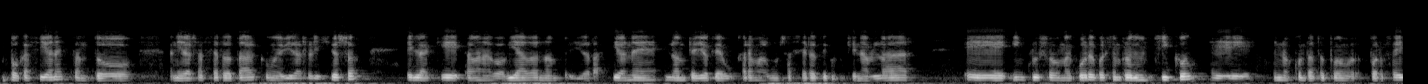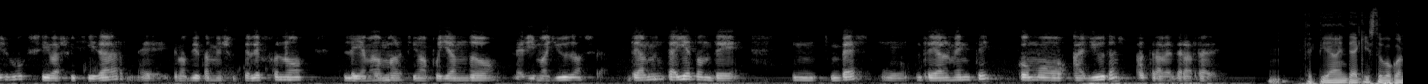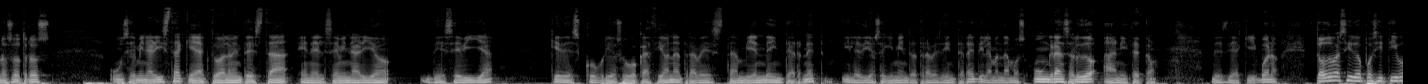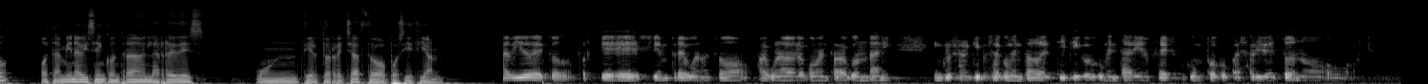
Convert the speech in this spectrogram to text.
vocaciones, tanto a nivel sacerdotal como de vida religiosa, en las que estaban agobiados, no han pedido oraciones, no han pedido que buscáramos algún sacerdote con quien hablar. Eh, incluso me acuerdo, por ejemplo, de un chico eh, nos contactó por, Facebook, se iba a suicidar, eh, que nos dio también su teléfono, le llamamos, le estuvimos apoyando, le dimos ayuda. O sea, realmente ahí es donde mm, ves eh, realmente cómo ayudas a través de las redes. Efectivamente, aquí estuvo con nosotros un seminarista que actualmente está en el seminario de Sevilla, que descubrió su vocación a través también de Internet y le dio seguimiento a través de Internet y le mandamos un gran saludo a Aniceto desde aquí. Bueno, ¿todo ha sido positivo o también habéis encontrado en las redes un cierto rechazo o oposición? Ha habido de todo, porque siempre, bueno, esto alguna vez lo he comentado con Dani, incluso equipo se ha comentado el típico comentario en Facebook un poco para salir de tono,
